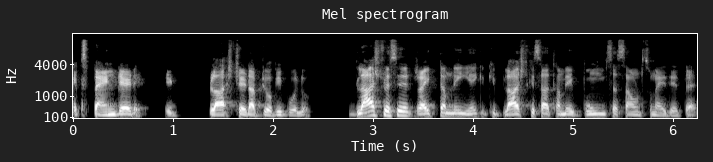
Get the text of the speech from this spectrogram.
एक्सपैंडेड इट ब्लास्टेड आप जो भी बोलो। ब्लास्ट वैसे राइट right टर्म नहीं है क्योंकि ब्लास्ट के साथ हमें एक बूम सा साउंड सुनाई देता है।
